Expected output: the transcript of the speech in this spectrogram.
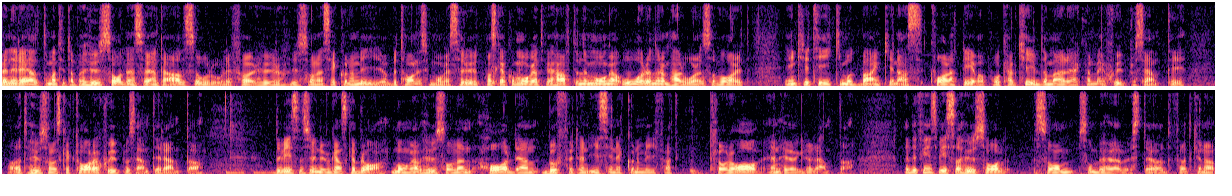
Generellt om man tittar på hushållen så är jag inte alls orolig för hur hushållens ekonomi och betalningsförmåga ser ut. Man ska komma ihåg att vi har haft under många år under de här åren som varit en kritik mot bankernas kvar att leva på-kalkyl där man har räknat med 7 i, att hushållen ska klara 7% i ränta. Det visar sig nu ganska bra. Många av hushållen har den bufferten i sin ekonomi för att klara av en högre ränta. Men det finns vissa hushåll som, som behöver stöd för att kunna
